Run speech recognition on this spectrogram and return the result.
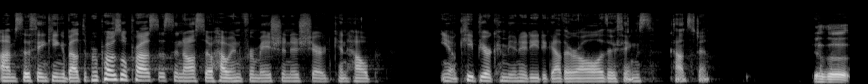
Um, so thinking about the proposal process and also how information is shared can help, you know, keep your community together, all other things constant. Yeah, the,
